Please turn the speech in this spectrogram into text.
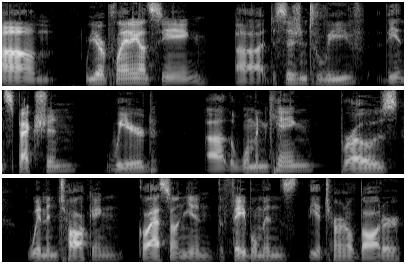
Um, we are planning on seeing uh, Decision to Leave, The Inspection, Weird, uh, The Woman King, Bros, Women Talking, Glass Onion, The Fabelmans, The Eternal Daughter,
